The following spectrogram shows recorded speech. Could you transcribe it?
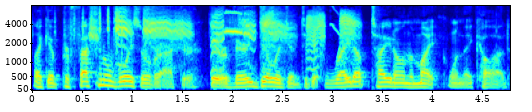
Like a professional voiceover actor, they were very diligent to get right up tight on the mic when they cawed.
